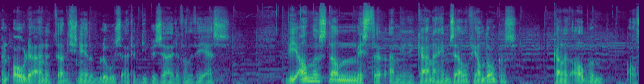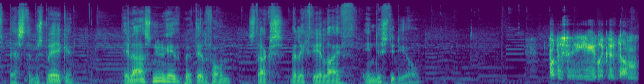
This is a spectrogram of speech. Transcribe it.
een ode aan de traditionele blues uit het diepe zuiden van de VS. Wie anders dan Mr. Americana himself, Jan Donkers, kan het album als beste bespreken. Helaas nu nog even per telefoon, straks wellicht weer live in de studio. Dan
